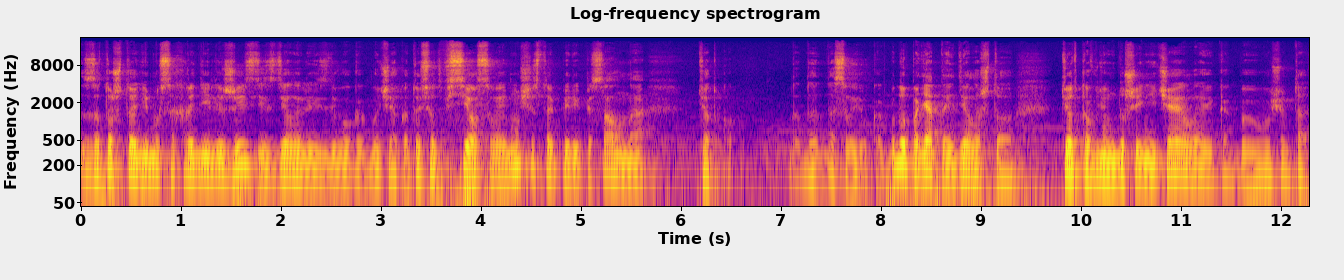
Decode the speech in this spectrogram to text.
за то, что они ему сохранили жизнь и сделали из него как бы человека. То есть он все свое имущество переписал на тетку, до, до свою. Как бы. Ну, понятное дело, что тетка в нем души не чаяла, и как бы, в общем-то,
